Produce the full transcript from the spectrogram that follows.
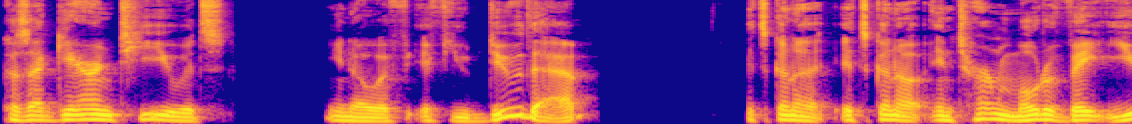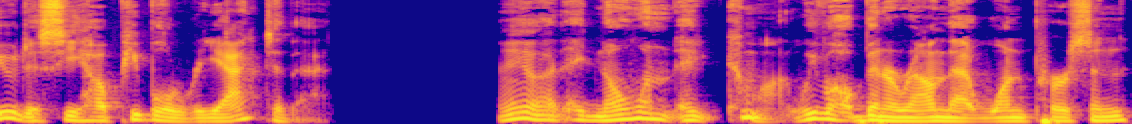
Because I guarantee you, it's you know if if you do that, it's gonna it's gonna in turn motivate you to see how people react to that Hey, no one, hey, come on. We've all been around that one person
